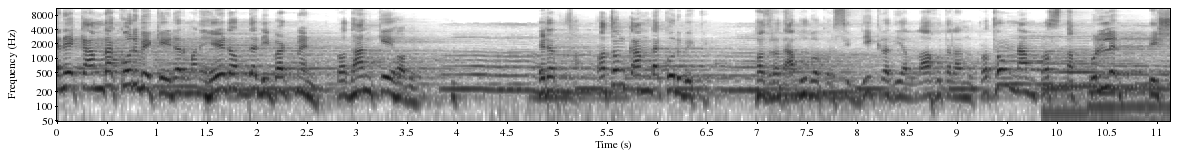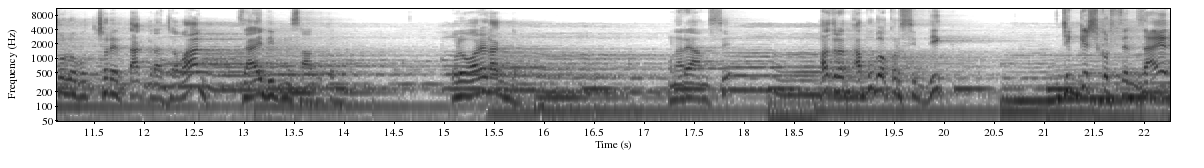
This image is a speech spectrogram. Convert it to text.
এনে কামটা করবে কে? এটার মানে হেড অফ দ্য ডিপার্টমেন্ট প্রধান কে হবে? এটা প্রথম কামটা করবে কে? হজরত আবু বকর সিদ্দিক রাদি আল্লাহ তালানু প্রথম নাম প্রস্তাব করলেন এই ষোলো বছরের তাগরা জওয়ান জায়দ ইবনে সাহাবত বলে, ওরে ডাক ওনারে আনছে। হজরত আবু বকর সিদ্দিক জিজ্ঞেস করছেন, জায়েদ,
